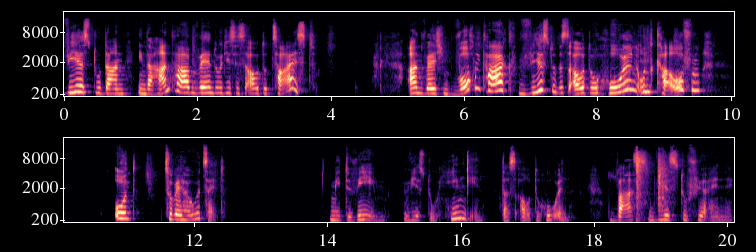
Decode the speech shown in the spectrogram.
wirst du dann in der Hand haben, wenn du dieses Auto zahlst? An welchem Wochentag wirst du das Auto holen und kaufen und zu welcher Uhrzeit? Mit wem wirst du hingehen, das Auto holen? Was wirst du für eine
